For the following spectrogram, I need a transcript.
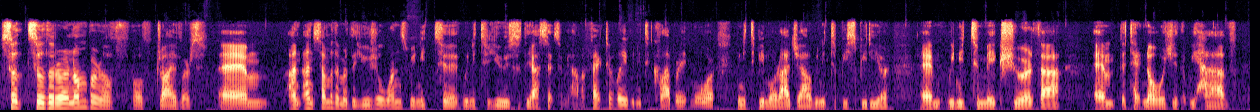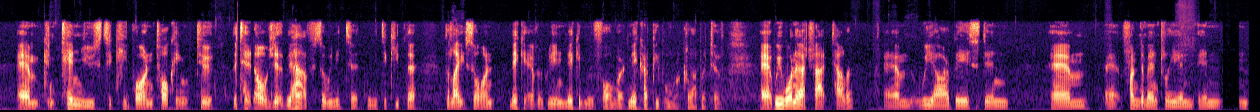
So, so there are a number of, of drivers. Um, and, and some of them are the usual ones. We need to we need to use the assets that we have effectively. We need to collaborate more. We need to be more agile. We need to be speedier. Um, we need to make sure that um, the technology that we have um, continues to keep on talking to the technology that we have. So we need to we need to keep the, the lights on, make it evergreen, make it move forward, make our people more collaborative. Uh, we want to attract talent. Um, we are based in um, uh, fundamentally in in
